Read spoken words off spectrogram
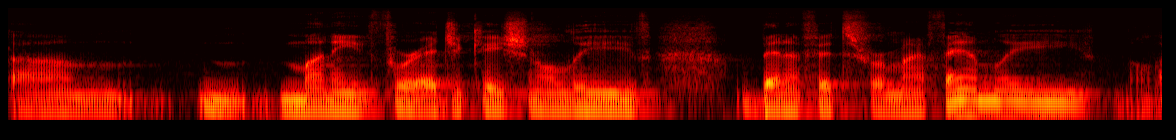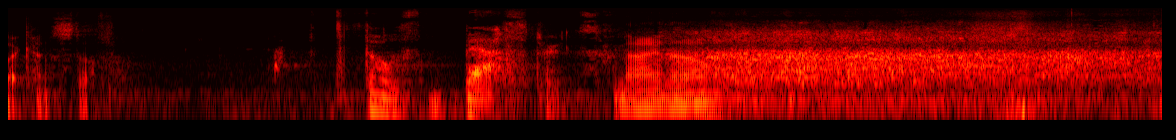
um, money for educational leave benefits for my family all that kind of stuff. Those bastards. I know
